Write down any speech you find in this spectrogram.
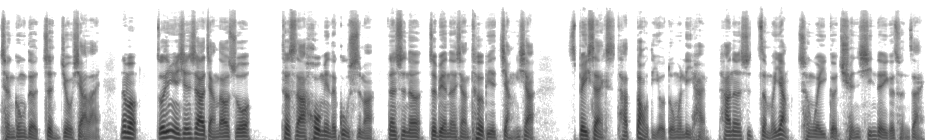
成功的拯救下来。那么昨天原先是要讲到说特斯拉后面的故事嘛，但是呢，这边呢想特别讲一下。SpaceX 它到底有多么厉害？它呢是怎么样成为一个全新的一个存在？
